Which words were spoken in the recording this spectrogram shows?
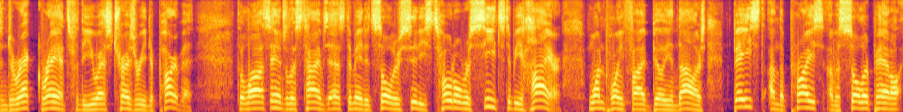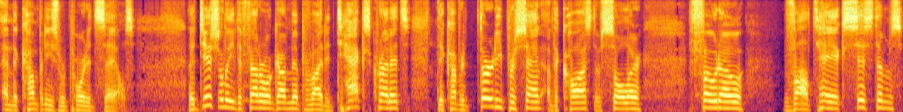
in direct grants for the U.S. Treasury Department. The Los Angeles Times estimated Solar City's total receipts to be higher, $1.5 billion, based on the price of a solar panel and the company's reported sales. Additionally, the federal government provided tax credits that covered 30% of the cost of solar photo voltaic systems,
